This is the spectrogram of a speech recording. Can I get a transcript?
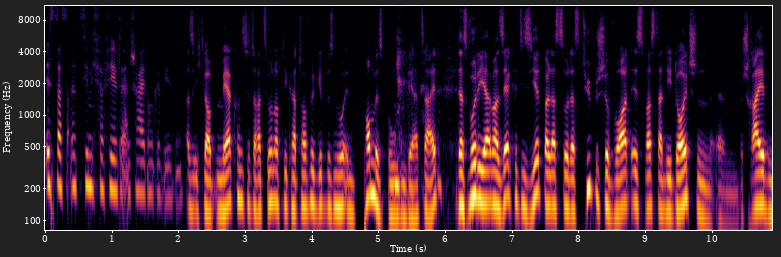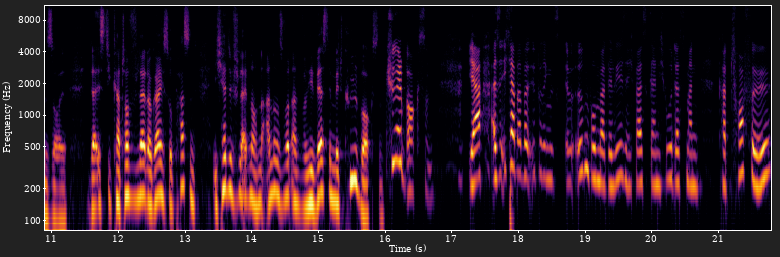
ist das eine ziemlich verfehlte Entscheidung gewesen. Also ich glaube, mehr Konzentration auf die Kartoffel gibt es nur in Pommesbuden derzeit. das wurde ja immer sehr kritisiert, weil das so das typische Wort ist, was dann die Deutschen ähm, beschreiben soll. Da ist die Kartoffel vielleicht auch gar nicht so passend. Ich hätte vielleicht noch ein anderes Wort. Wie wäre es denn mit Kühlboxen? Kühlboxen. Ja, also ich habe aber übrigens äh, irgendwo mal gelesen, ich weiß gar nicht wo, dass man Kartoffel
